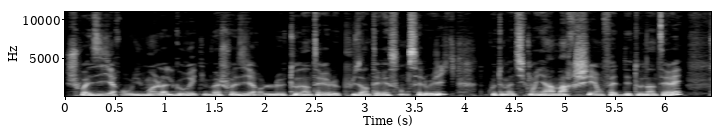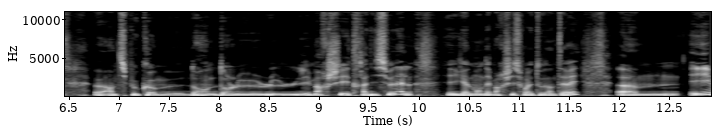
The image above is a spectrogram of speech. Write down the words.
choisir ou du moins l'algorithme va choisir le taux d'intérêt le plus intéressant, c'est logique. Donc automatiquement il y a un marché en fait des taux d'intérêt, euh, un petit peu comme dans, dans le, les marchés traditionnels. A également des marchés sur les taux d'intérêt. Euh, et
